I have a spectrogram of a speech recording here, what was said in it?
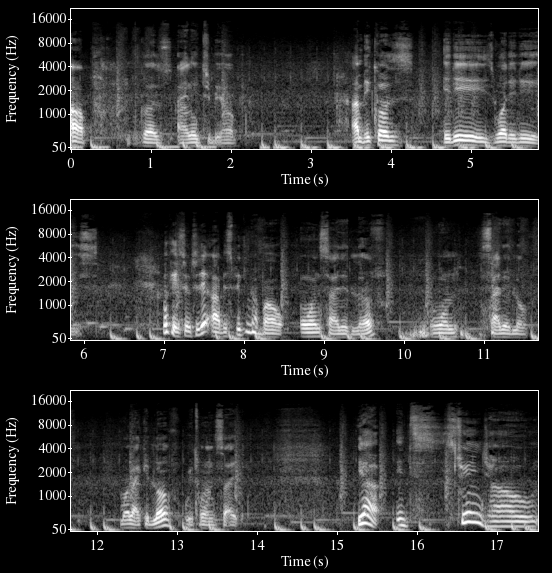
up because I need to be up. And because it is what it is. Okay, so today I'll be speaking about one sided love. One sided love. More like a love with one side. Yeah, it's strange how,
